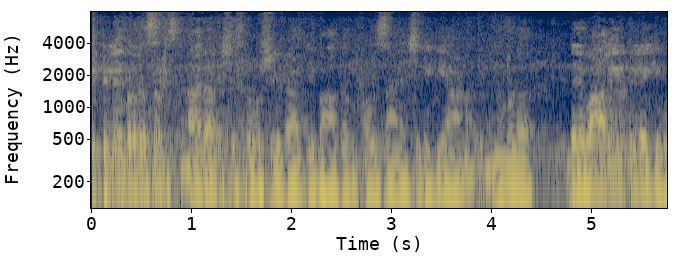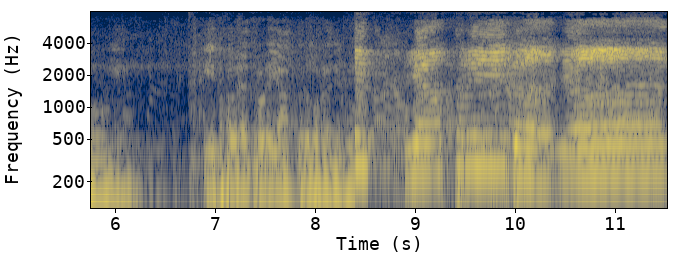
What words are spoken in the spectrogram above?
വീട്ടിലെ മൃതസംസ്കാര ശുശ്രൂഷയുടെ ആദ്യ ഭാഗം അവസാനിച്ചിരിക്കുകയാണ് നമ്മൾ ദേവാലയത്തിലേക്ക് പോവുകയാണ്. ഈ ഭവനത്തിലൂടെ യാത്ര പറഞ്ഞു പോകും യാത്ര ചെയ്താ ഞാൻ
